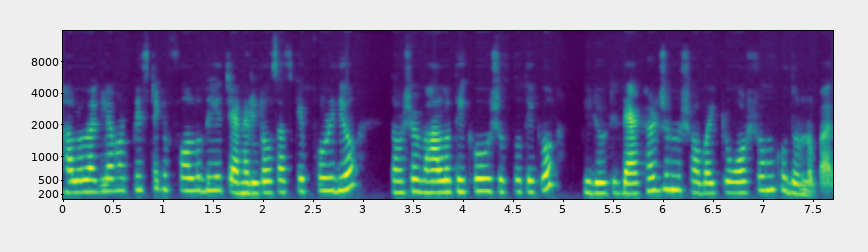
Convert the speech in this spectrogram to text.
ভালো লাগলে আমার পেজটাকে ফলো দিয়ে চ্যানেলটাও সাবস্ক্রাইব করে দিও। তোমার সবাই ভালো থেকো, সুস্থ থেকো। ভিডিওটি দেখার জন্য সবাইকে অসংখ্য ধন্যবাদ।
